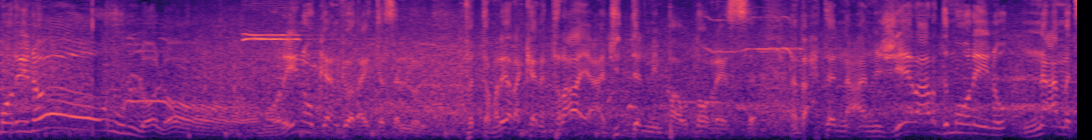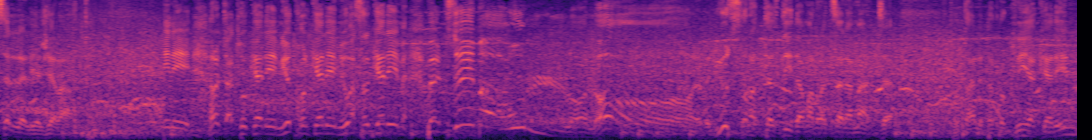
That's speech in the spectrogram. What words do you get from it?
مورينو. لولو مورينو كان في وراء التسلل. في التمريرة كانت رائعة جدا من باو توريس بحثا عن جيرارد مورينو. نعم تسلل يا جيرارد. يعني رجعته كريم. يدخل كريم. يوصل كريم. بنزيما. باليسرى التسديده مرت سلامات. طالب الركنية كريم.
